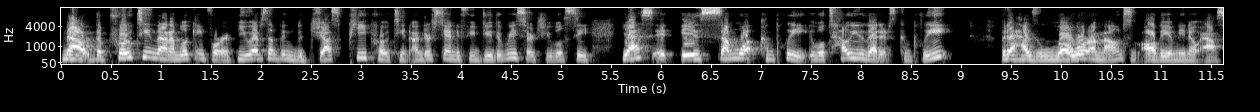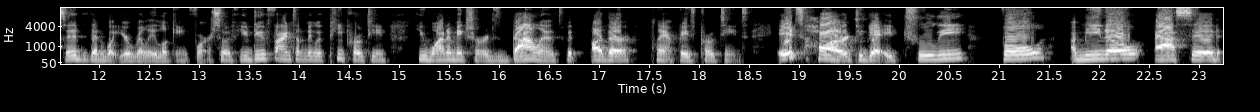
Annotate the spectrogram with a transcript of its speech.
Now, the protein that I'm looking for, if you have something with just pea protein, understand if you do the research, you will see, yes, it is somewhat complete. It will tell you that it's complete, but it has lower amounts of all the amino acids than what you're really looking for. So if you do find something with pea protein, you want to make sure it's balanced with other plant based proteins. It's hard to get a truly full amino acid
